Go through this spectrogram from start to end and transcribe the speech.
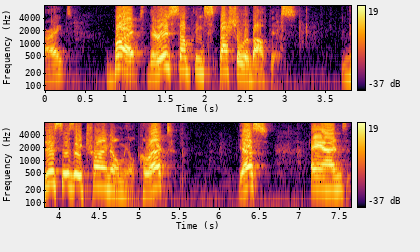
All right? But there is something special about this. This is a trinomial, correct? Yes? And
